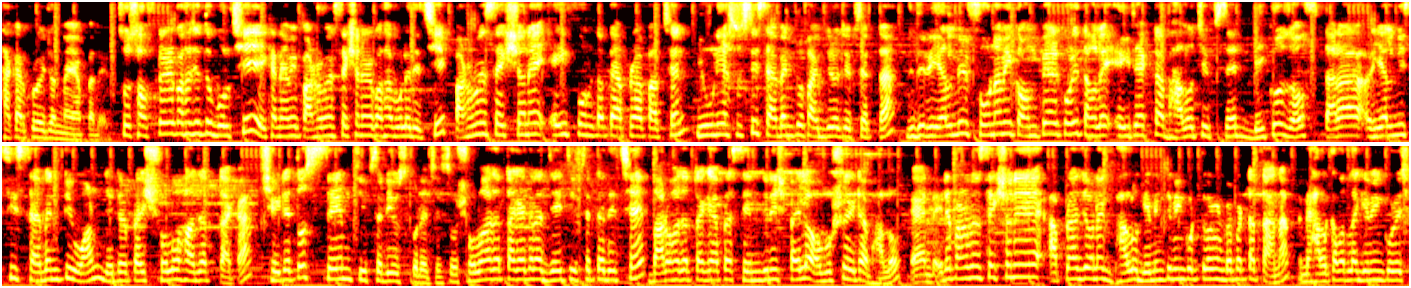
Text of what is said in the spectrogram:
থাকার প্রয়োজন নাই আপনাদের। সো সফটওয়্যারের কথা যেহেতু বলছি, এখানে আমি পারফরমেন্স সেকশনের কথা বলে দিচ্ছি। পারফরমেন্স সেকশনে এই ফোনটাতে আপনারা পাচ্ছেন Unisoc seven two five zero চিপসেটটা যদি রিয়েলমির ফোন আমি কম্পেয়ার করি, তাহলে এইটা একটা ভালো চিপসেট বিকজ অফ তারা রিয়েলমি সি সেভেন্টি ওয়ান যেটার প্রায় ষোলো হাজার টাকা সেটা তো সেম চিপসেট ইউজ করেছে। সো ষোলো হাজার টাকায় তারা যে চিপসেটটা দিচ্ছে, বারো হাজার টাকায় আপনার সেম জিনিস পাইলে অবশ্যই এটা ভালো। অ্যান্ড এটা পারফরমেন্স সেকশনে আপনারা যে অনেক ভালো গেমিং টেমিং করতে পারবেন, ব্যাপারটা তা না। আমি হালকা পাতলা গেমিং করেছি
